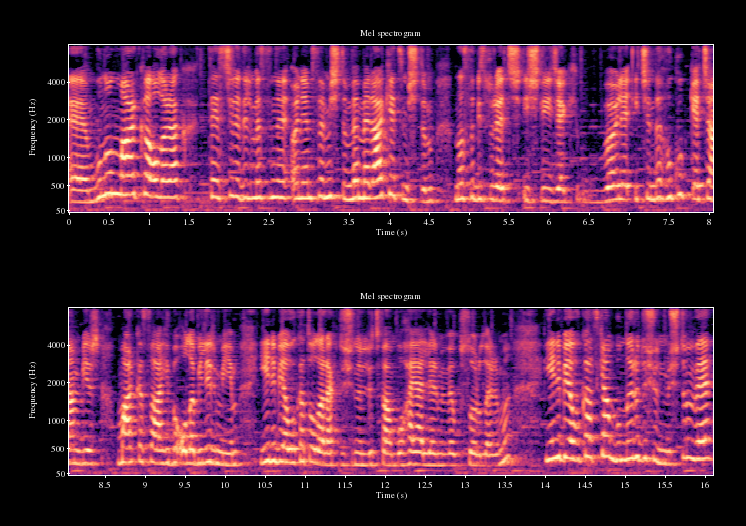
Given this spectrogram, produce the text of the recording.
E, bunun marka olarak tescil edilmesini önemsemiştim ve merak etmiştim. Nasıl bir süreç işleyecek? Böyle içinde hukuk geçen bir marka sahibi olabilir miyim? Yeni bir avukat olarak düşünün lütfen bu hayallerimi ve bu sorularımı. Yeni bir avukatken bunları düşünmüştüm ve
